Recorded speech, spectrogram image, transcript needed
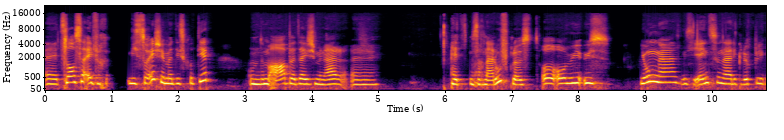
äh, zu hören, einfach, wie es so ist, wie man diskutiert. Und am Abend, da ist man dann, äh, hat man sich dann aufgelöst. Auch, auch uns Jungen, wie sie einzeln in Grüppli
